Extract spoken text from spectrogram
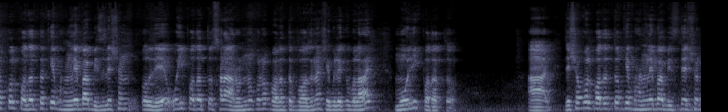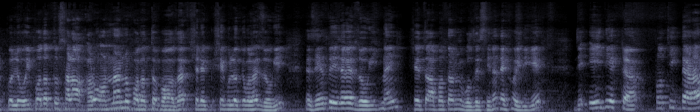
সকল পদার্থকে ভাঙলে বা বিশ্লেষণ করলে ওই পদার্থ ছাড়া আর অন্য কোনো পদার্থ পাওয়া যায় না। সেগুলোকে বলা হয় মৌলিক পদার্থ। আর যে সকল পদার্থকে ভাঙলে বা বিশ্লেষণ করলে, ওই পদার্থ ছাড়া আরও অন্যান্য পদার্থ পাওয়া যায়, সেটা সেগুলোকে বলা হয় যৌগিক যেহেতু এই জায়গায় যৌগিক নাই, সেহেতু আপাতত আমি বলতেছি না। দেখো এইদিকে যে এই যে একটা প্রতীক দ্বারা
